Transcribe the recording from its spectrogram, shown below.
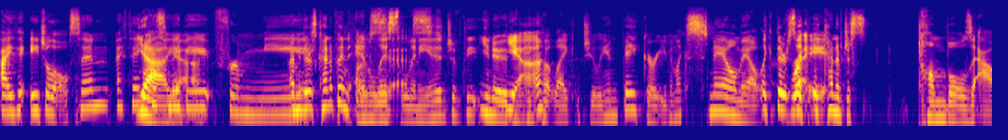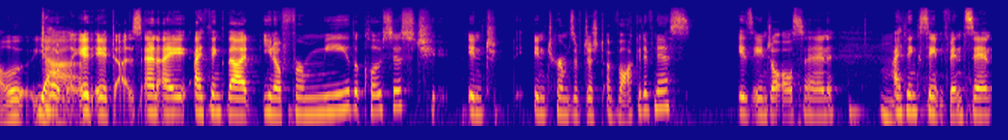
I think Angel Olsen, I think Yeah, is maybe yeah. for me. I mean, there's kind of the an endless lineage of the, you know, Yeah. can put like Julien Baker, even like snail mail. Like there's like, it kind of just tumbles out. Yeah. Totally, it, it does, and I I think that you know for me the closest in in terms of just evocativeness is Angel Olsen. Mm. I think Saint Vincent.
